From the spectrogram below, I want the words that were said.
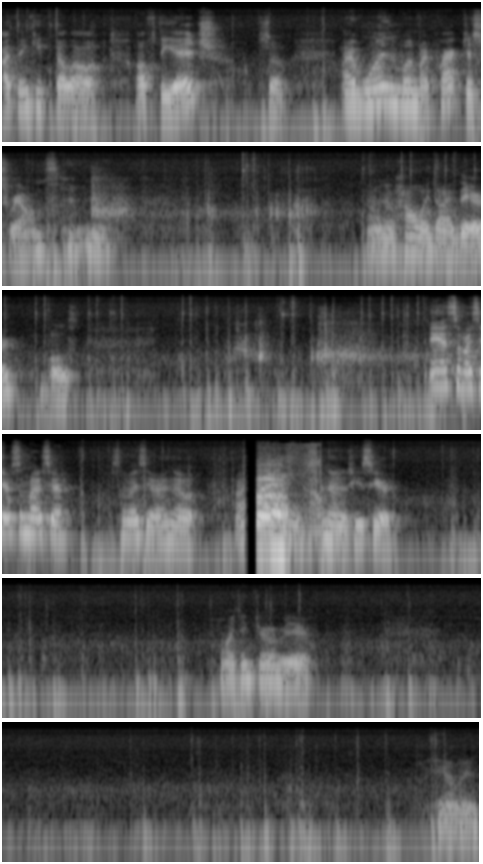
I think he fell out off the edge. So I won one of my practice rounds. I don't know, I don't know how I died there. Both. And somebody's here. Somebody's here. Somebody's here. I know it. I, Bruh. I know that he's here. Oh, I think they're over there. Okay, I'm gonna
